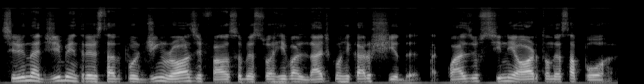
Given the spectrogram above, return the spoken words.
Serena Dib é entrevistado por Jim Ross e fala sobre a sua rivalidade com Ricardo Shida. Tá quase o Cine Orton dessa porra.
